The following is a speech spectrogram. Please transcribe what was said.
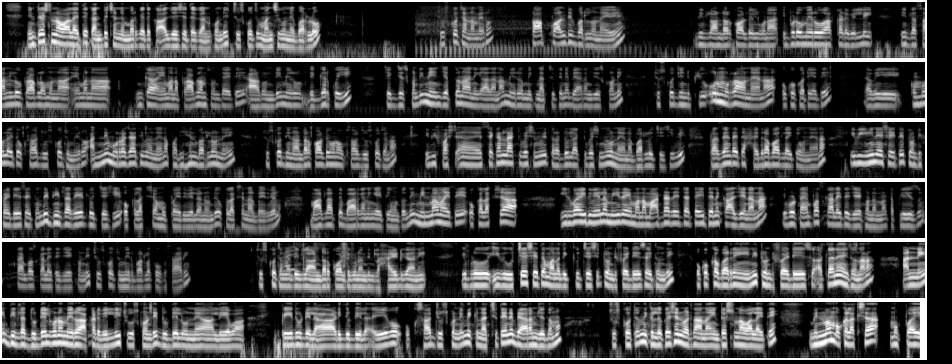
ఇంట్రెస్ట్ ఉన్న వాళ్ళైతే కనిపించే నెంబర్కి అయితే కాల్ చేసి అయితే కనుకోండి చూసుకోవచ్చు మంచిగా ఉన్నాయి బర్రెలు. చూసుకోవచ్చు అన్న మీరు. టాప్ క్వాలిటీ బర్రెలు ఉన్నాయి ఇవి. దీంట్లో అండర్ క్వాలిటీలు కూడా. ఇప్పుడు మీరు అక్కడ వెళ్ళి దీంట్లో సన్లు ప్రాబ్లం ఉన్నా ఏమైనా ఇంకా ఏమైనా ప్రాబ్లమ్స్ ఉంటే అయితే ఆడుండి మీరు దగ్గరకు పోయి చెక్ చేసుకోండి. నేను చెప్తున్నాను కాదన్నా మీరు మీకు నచ్చితేనే బేరం చేసుకోండి. చూసుకోవచ్చు దీంట్లో ప్యూర్ ముర్రా ఉన్నాయన్న ఒక్కొక్కటి అయితే. అవి కొమ్ములు అయితే ఒకసారి చూసుకోవచ్చు మీరు. అన్ని ముర్రజాతివి ఉన్నాయన్నా పదిహేను బర్రెలు ఉన్నాయి. చూసుకో దీని అండర్ క్వాలిటీ కూడా ఒకసారి చూసుకోవచ్చనా ఇవి ఫస్ట్ సెకండ్ యాక్టివేషన్వి థర్డ్ యాక్టివేషన్వి ఉన్నాయన్న బర్రెలు వచ్చేసి ఇవి ప్రజెంట్ అయితే హైదరాబాద్లో అయితే ఉన్నాయన్న. ఇవి ఈనేసి అయితే ట్వంటీ ఫైవ్ డేస్ అవుతుంది దీంట్లో రేట్లు వచ్చేసి ఒక లక్ష ముప్పై ఐదు వేల నుండి ఒక లక్ష నలభై ఐదు వేలు. మాట్లాడితే బార్గెనింగ్ అయితే ఉంటుంది. మినిమం అయితే ఒక లక్ష ఇరవై ఐదు వేల మీద ఏమన్నా మాట్లాడేటట్టు అయితేనే కాల్ చేయను అన్న. ఇప్పుడు టైంపాస్ కాల్ అయితే చేయకుండా అన్నట్టు ప్లీజ్ టైంపాస్ కాల్ అయితే చేయకండి. చూసుకోవచ్చు మీరు బర్రెలకు ఒకసారి. చూసుకోవచ్చు అన్న దీంట్లో అండర్ క్వాలిటీ కూడా దీంట్లో హైట్ కానీ. ఇప్పుడు ఇవి వచ్చేసి అయితే మన దిక్కు వచ్చేసి ట్వంటీ ఫైవ్ డేస్ అవుతుంది. ఒక్కొక్క బర్రీని ట్వంటీ ఫైవ్ డేస్ అట్లానే అవుతుంది అన్న. అన్నీ దీంట్లో దుడ్డేలు కూడా మీరు అక్కడ వెళ్ళి చూసుకోండి. దుడ్డేలు ఉన్నాయా లేవా పే దుడ్డేలా ఆడి దుడ్డేలా ఏవో ఒకసారి చూసుకోండి. మీకు నచ్చితేనే బేరం చేద్దాము. చూసుకోవచ్చు. మీకు లొకేషన్ పెడతా అన్న ఇంట్రెస్ట్ ఉన్న వాళ్ళైతే మినిమం ఒక లక్ష ముప్పై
